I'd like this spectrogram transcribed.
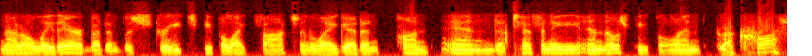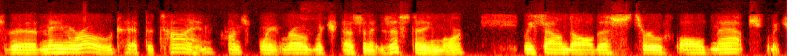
not only there, but in the streets, people like Fox and Leggett and Hunt and uh, Tiffany and those people. And across the main road at the time, Hunts Point Road, which doesn't exist anymore, we found all this through old maps, which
